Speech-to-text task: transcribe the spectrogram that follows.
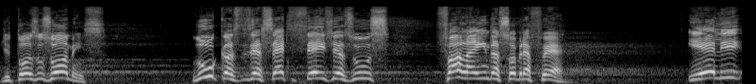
de todos os homens. Lucas 17,6, Jesus fala ainda sobre a fé. E ele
